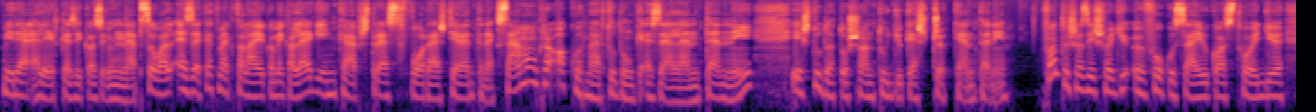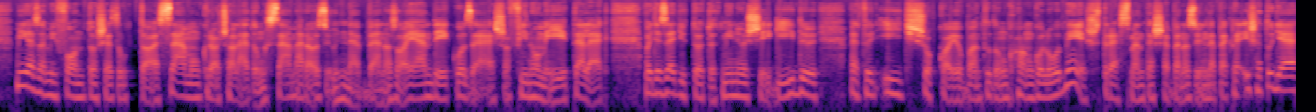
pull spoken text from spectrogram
mire elérkezik az ünnep. Szóval ezeket megtaláljuk, amik a leginkább stressz forrást jelentenek számunkra, akkor már tudunk ez ellen tenni, és tudatosan tudjuk ezt csökkenteni. Fontos az is, hogy fókuszáljuk azt, hogy mi az, ami fontos ezúttal számunkra, a családunk számára az ünnepben, az ajándékozás, a finom ételek, vagy az együtt töltött minőségi idő, mert hogy így sokkal jobban tudunk hangolódni, és stresszmentesebben az ünnepekre. És hát ugye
